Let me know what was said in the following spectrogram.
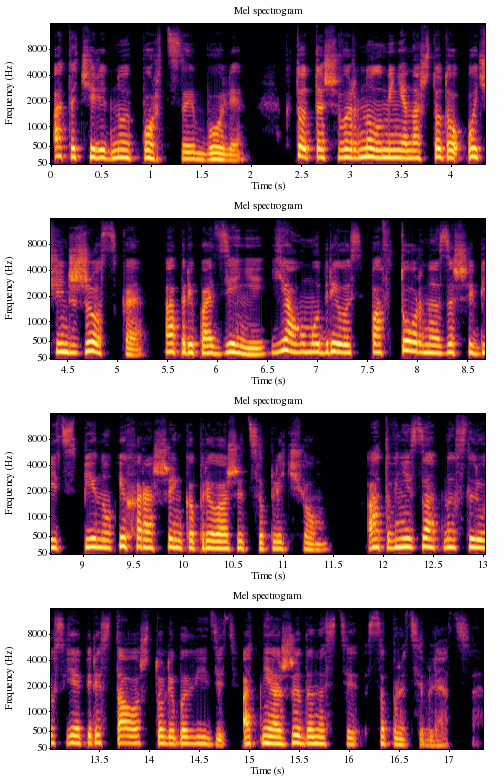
от очередной порции боли. Кто-то швырнул меня на что-то очень жесткое, а при падении я умудрилась повторно зашибить спину и хорошенько приложиться плечом. От внезапных слез я перестала что-либо видеть, от неожиданности сопротивляться.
